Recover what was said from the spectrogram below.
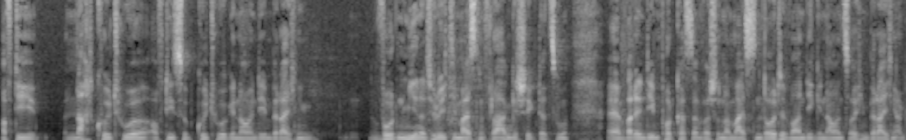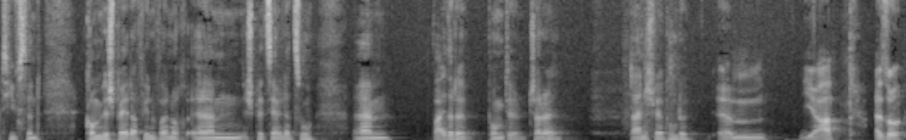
Auf die Nachtkultur, auf die Subkultur genau in den Bereichen wurden mir natürlich die meisten Fragen geschickt dazu, äh, weil in dem Podcast einfach schon am meisten Leute waren, die genau in solchen Bereichen aktiv sind. Kommen wir später auf jeden Fall noch ähm, speziell dazu. Ähm, weitere Punkte. Jarrell, deine Schwerpunkte? Ähm, ja, also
